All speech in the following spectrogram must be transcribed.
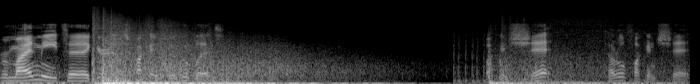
Remind me to get rid of this fucking Kugelblitz. Fucking shit. Total fucking shit.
